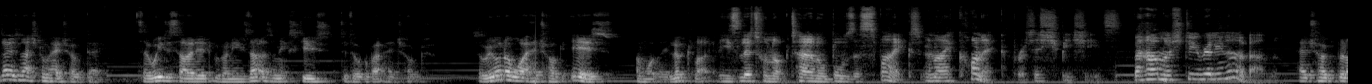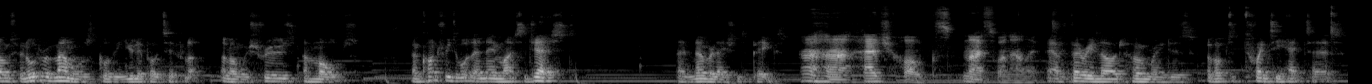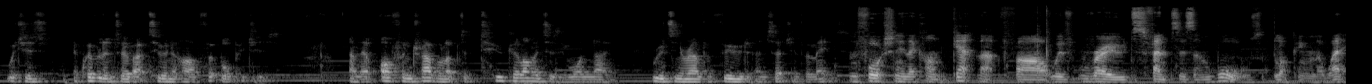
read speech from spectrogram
Today's National Hedgehog Day, so we decided we're going to use that as an excuse to talk about hedgehogs. So we all know what a hedgehog is and what they look like. These little nocturnal balls of spikes are an iconic British species. But how much do you really know about them? Hedgehogs belong to an order of mammals called the Eulipotyphla, along with shrews and moles. And contrary to what their name might suggest, they have no relation to pigs. Haha, hedgehogs. Nice one, Alex. They have very large home ranges of up to 20 hectares, which is equivalent to about two and a half football pitches. And they'll often travel up to two kilometres in one night, rooting around for food and searching for mates. Unfortunately, they can't get that far with roads, fences, and walls blocking the way.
